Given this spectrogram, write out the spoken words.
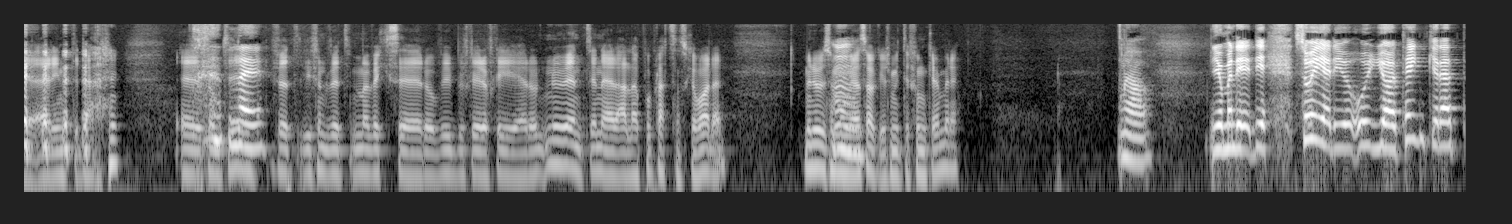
är inte där eh, som team. Nej. För att liksom, vet, man växer och vi blir fler och fler och nu äntligen är alla på plats som ska vara där. Men det är så många mm. saker som inte funkar med det. Ja. Jo men det, det, så är det ju och jag tänker att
